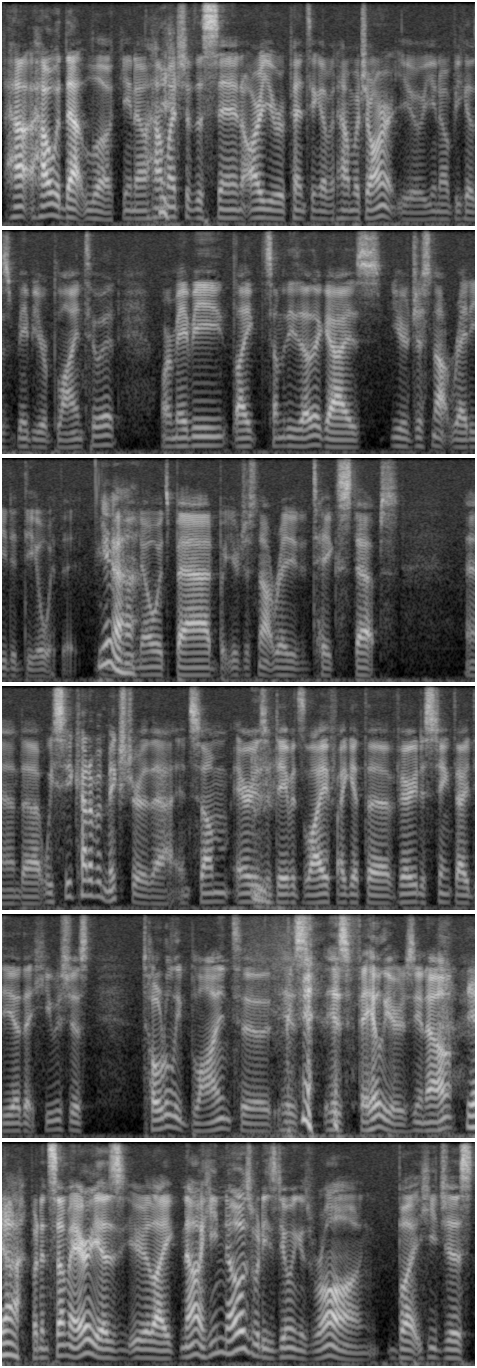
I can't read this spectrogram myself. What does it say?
how how would that look? You know, how much of the sin are you repenting of and how much aren't you? You know, because maybe you're blind to it or maybe like some of these other guys, you're just not ready to deal with it. Yeah. You know it's bad, but you're just not ready to take steps. And uh, we see kind of a mixture of that in some areas of David's life. I get the very distinct idea that he was just totally blind to his his failures, you know. Yeah. But in some areas, you're like, no, he knows what he's doing is wrong, but he just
